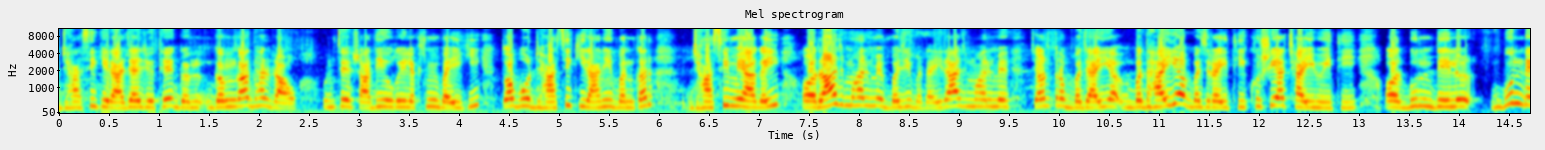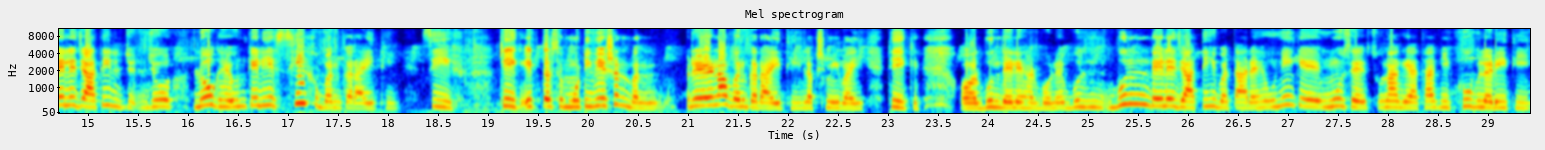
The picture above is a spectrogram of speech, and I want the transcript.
झांसी के राजा जो थे गंगाधर राव, उनसे शादी हो गई लक्ष्मीबाई की। तो अब वो झांसी की रानी बनकर झांसी में आ गई और राजमहल में बजी बधाई। राजमहल में चारों तरफ़ बजाइया, बधाइयाँ बज रही थी, खुशियाँ छाई हुई थी और बुंदेले बुंदेले जाति जो लोग हैं, उनके लिए सीख बनकर आई थी। सीख, ठीक, एक तरह से मोटिवेशन बन, प्रेरणा बनकर आई थी लक्ष्मीबाई, ठीक, और बुंदेले हर बोले बुंदेले जाति ही बता रहे हैं, उन्हीं के मुँह से सुना गया था कि खूब लड़ी थी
